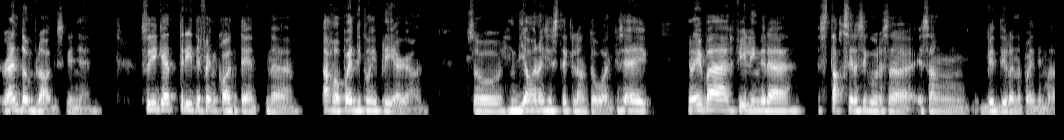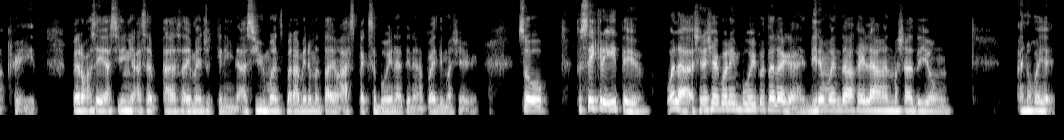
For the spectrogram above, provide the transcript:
random vlogs, ganyan. So you get three different content na ako pwede kong i-play around. So hindi ako nagsistick lang to one. Kasi ay, yung iba feeling nila stuck sila siguro sa isang video lang na pwede ma-create. Pero kasi as yun nga, as, as I mentioned kanina, as humans, marami naman tayong aspects sa buhay natin na pwede ma-share. So, to stay creative, wala. Sinashare ko lang yung buhay ko talaga. Hindi naman na kailangan masyado yung ano kaya,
